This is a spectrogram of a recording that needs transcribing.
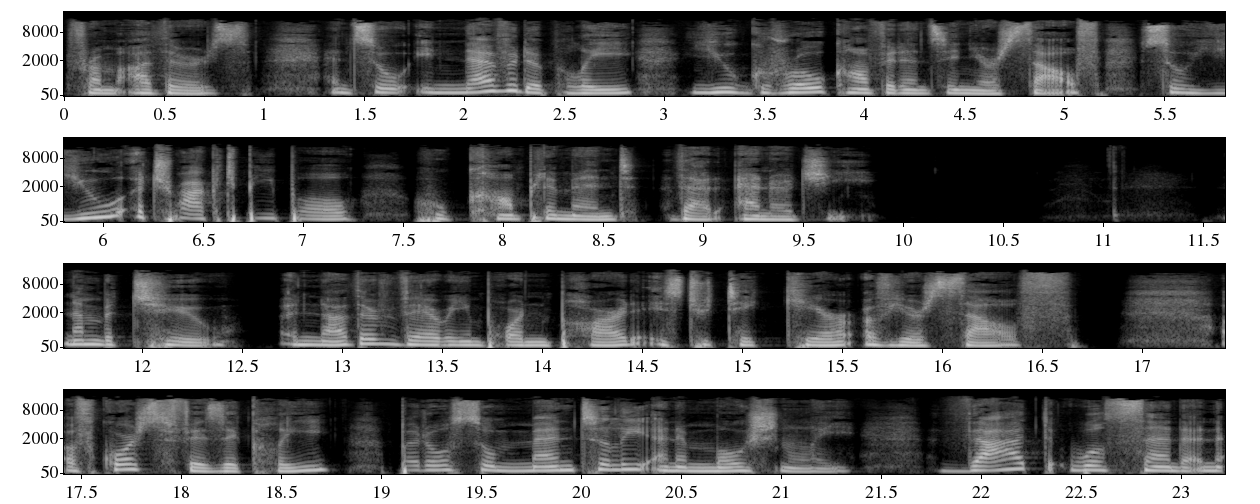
from others. And so inevitably you grow confidence in yourself. So you attract people who complement that energy. Number two, another very important part is to take care of yourself. Of course, physically, but also mentally and emotionally. That will send an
